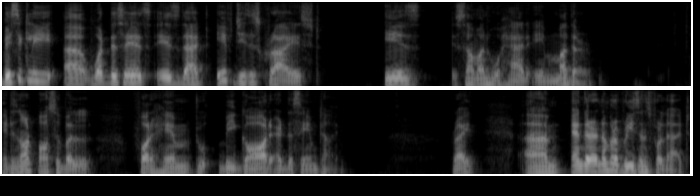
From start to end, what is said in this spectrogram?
Basically, uh, what this is is that if Jesus Christ is someone who had a mother, it is not possible for him to be God at the same time. Right? Um, and there are a number of reasons for that.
